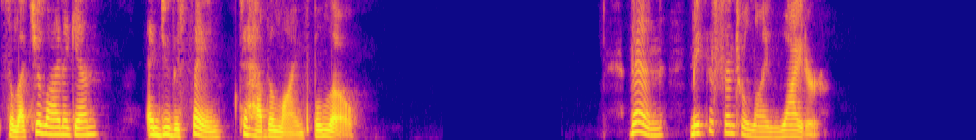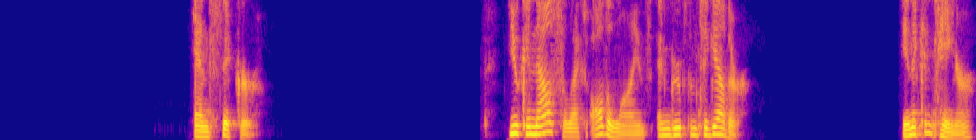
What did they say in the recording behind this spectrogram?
Select your line again and do the same to have the lines below. Then make the central line wider and thicker. You can now select all the lines and group them together in a container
